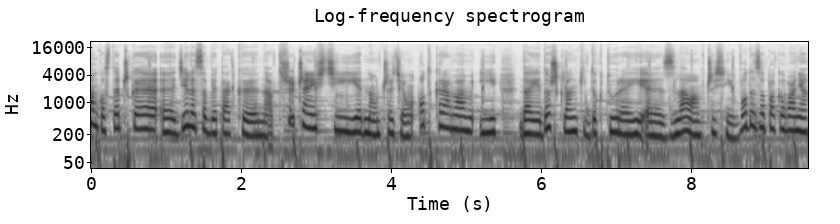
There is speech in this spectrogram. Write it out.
Tą kosteczkę e, dzielę sobie tak e, na trzy części. Jedną trzecią odkrawam i daję do szklanki, do której e, zlałam wcześniej wodę z opakowania.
